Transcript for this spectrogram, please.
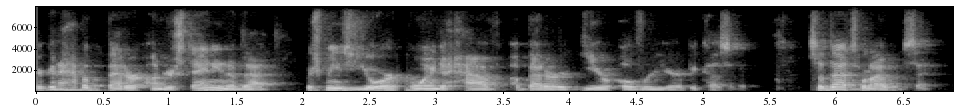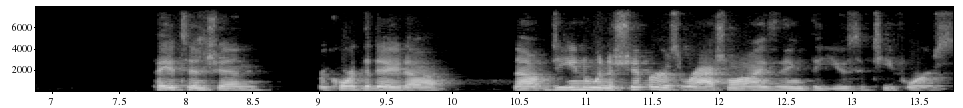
you're going to have a better understanding of that, which means you're going to have a better year over year because of it. So that's what I would say. Pay attention, record the data. Now, Dean, when a shipper is rationalizing the use of T-Force,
